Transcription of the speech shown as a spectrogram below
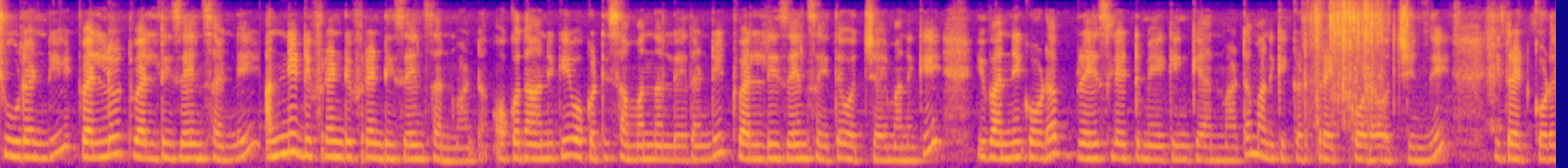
చూడండి ట్వెల్వ్ ట్వెల్వ్ డిజైన్స్ అండి. అన్ని డిఫరెంట్ డిఫరెంట్ డిజైన్స్ అనమాట ఒకదానికి ఒకటి సంబంధం లేదండి. ట్వెల్వ్ డిజైన్స్ అయితే వచ్చాయి మనకి. ఇవన్నీ కూడా బ్రేస్లెట్ మేకింగ్కి అన్నమాట. మనకి ఇక్కడ థ్రెడ్ కూడా వచ్చింది. ఈ థ్రెడ్ కూడా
